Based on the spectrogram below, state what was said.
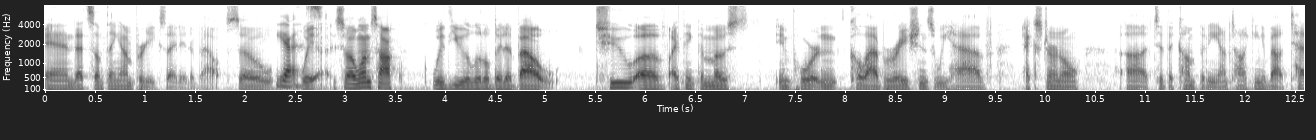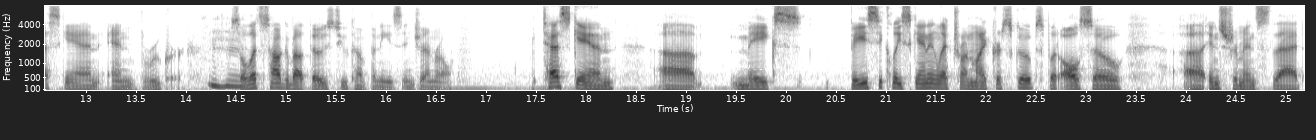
and that's something I'm pretty excited about. So Yes. we, so I want to talk with you a little bit about two of I think the most important collaborations we have external uh, to the company. I'm talking about Tescan and Bruker. So let's talk about those two companies in general. Tescan uh, makes basically scanning electron microscopes, but also uh, instruments that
